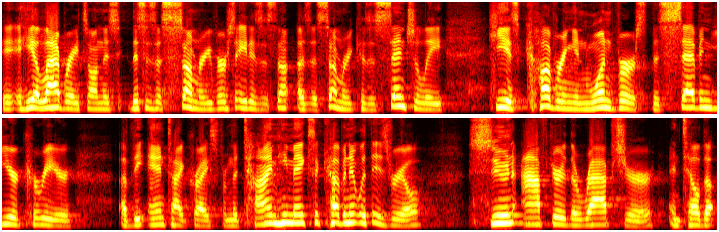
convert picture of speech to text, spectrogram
He elaborates on this. This is a summary. Verse 8 is a, is a summary because essentially he is covering in one verse the seven year career of the Antichrist from the time he makes a covenant with Israel, soon after the rapture, until the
